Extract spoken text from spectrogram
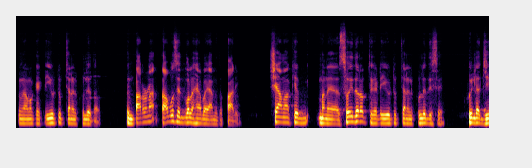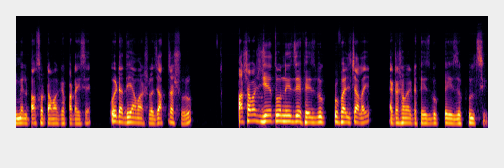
তুমি আমাকে একটা ইউটিউব চ্যানেল খুলে দাও। তুমি পারো না? তো আবু সাইদ বলে হ্যাঁ ভাই, আমি তো পারি। সে আমাকে মানে সৌদি আরব থেকে একটা ইউটিউব চ্যানেল খুলে দিছে। খুইলা জিমেল পাসওয়ার্ড আমাকে পাঠাইছে। ওইটা দিয়ে আমার আসলে যাত্রা শুরু। পাশাপাশি যেহেতু নিজে ফেসবুক প্রোফাইল চালাই, একটা সময় একটা ফেসবুক পেজও খুলছি।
